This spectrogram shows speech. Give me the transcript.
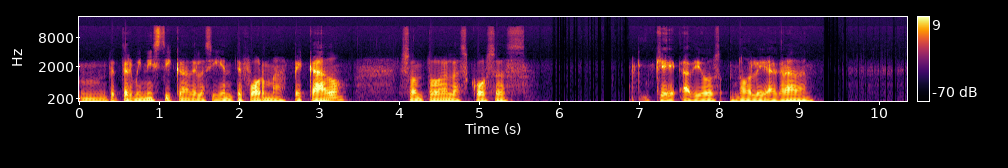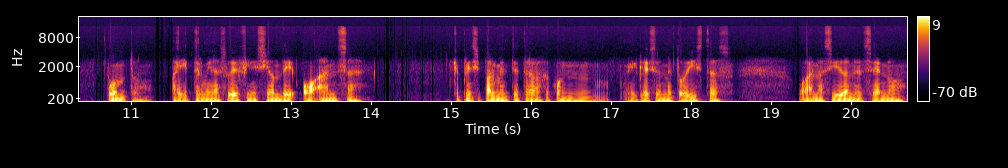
determinística de la siguiente forma. Pecado son todas las cosas que a Dios no le agradan. Punto. Ahí termina su definición de OANSA, que principalmente trabaja con iglesias metodistas o ha nacido en el seno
